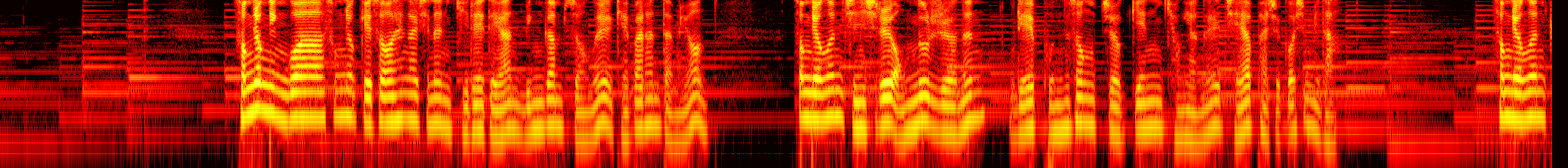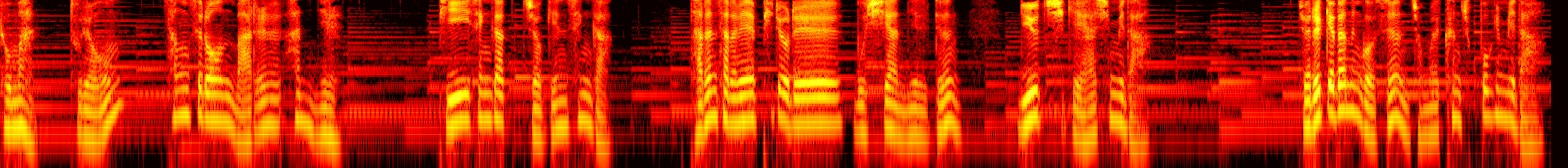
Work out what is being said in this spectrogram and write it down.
성령님과 성령께서 행하시는 길에 대한 민감성을 개발한다면 성령은 진실을 억누르려는 우리의 본성적인 경향을 제압하실 것입니다. 성령은 교만, 두려움, 상스러운 말을 한 일, 비생각적인 생각, 다른 사람의 필요를 무시한 일 등 뉘우치게 하십니다. 죄를 깨닫는 것은 정말 큰 축복입니다.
